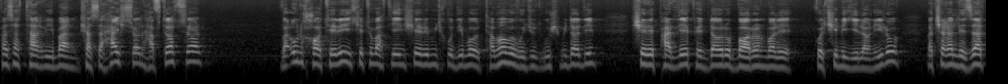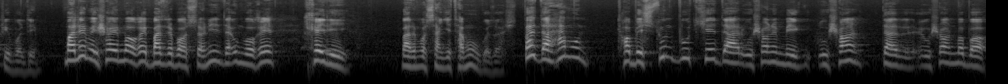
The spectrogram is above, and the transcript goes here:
پس از تقریبا 68 سال 70 سال و اون خاطره ای که تو وقتی این شعر میخوندیم و تمام وجود گوش می‌دادیم شعر پرده پندار و باران مال گلچین گیلانی رو و چقدر لذت میبردیم. معلم اشای ما آقای بدر باستانی در اون موقع خیلی برای ما سنگ تموم گذاشت. بعد در همون تابستون بود که در اوشان, اوشان در اوشان ما با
